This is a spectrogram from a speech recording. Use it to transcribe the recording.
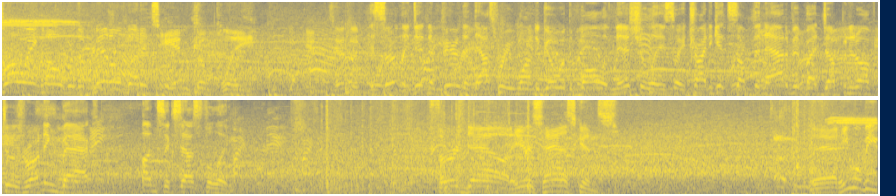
Throwing over the middle, but it's incomplete. It certainly didn't appear that that's where he wanted to go with the ball initially, so he tried to get something out of it by dumping it off to his running back unsuccessfully. Third down. Here's Haskins. And he will be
